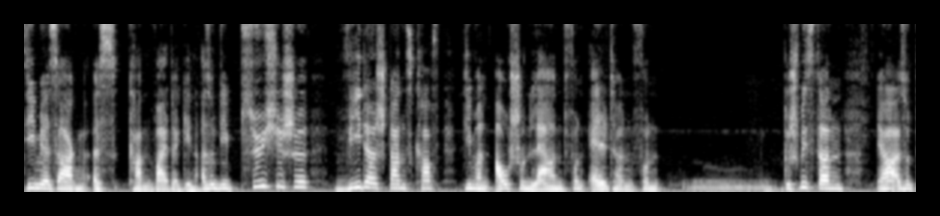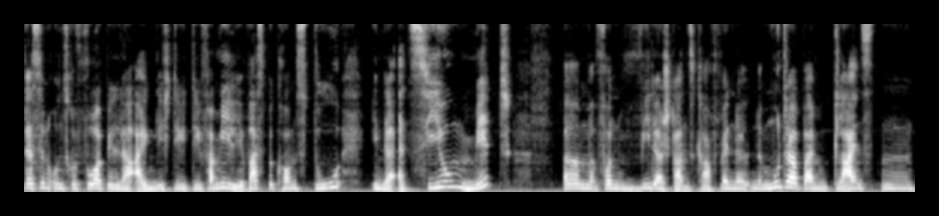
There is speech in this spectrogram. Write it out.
die mir sagen, es kann weitergehen. Also die psychische Widerstandskraft, die man auch schon lernt von Eltern, von Geschwistern, ja, also das sind unsere Vorbilder eigentlich, die, die Familie. Was bekommst du in der Erziehung mit? Ähm, von Widerstandskraft. Wenn eine, eine Mutter beim kleinsten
